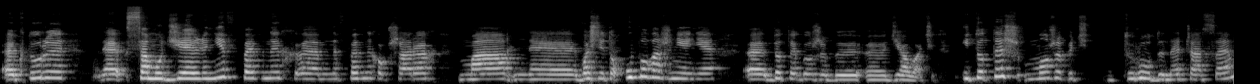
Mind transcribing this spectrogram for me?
e, który samodzielnie w pewnych, w pewnych obszarach ma właśnie to upoważnienie do tego, żeby działać. I to też może być trudne czasem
